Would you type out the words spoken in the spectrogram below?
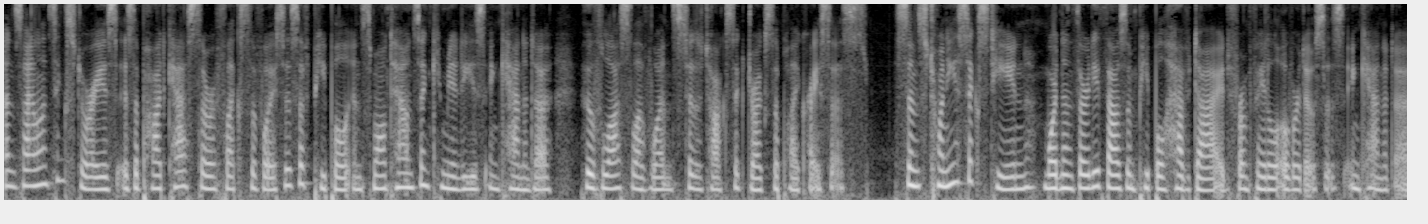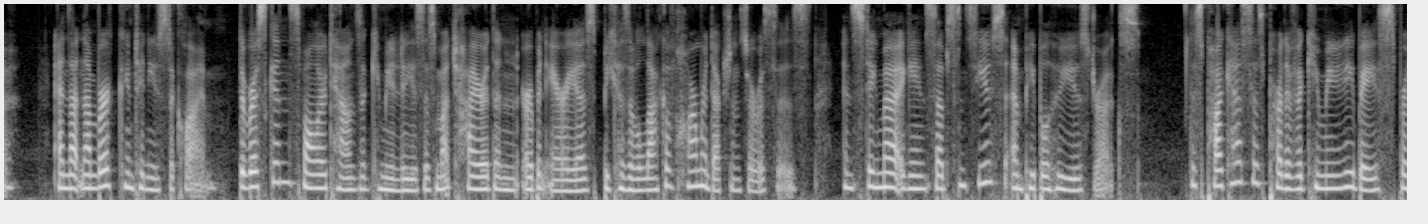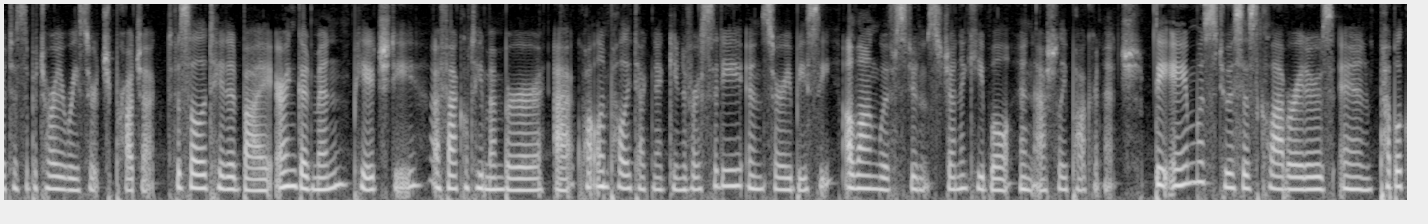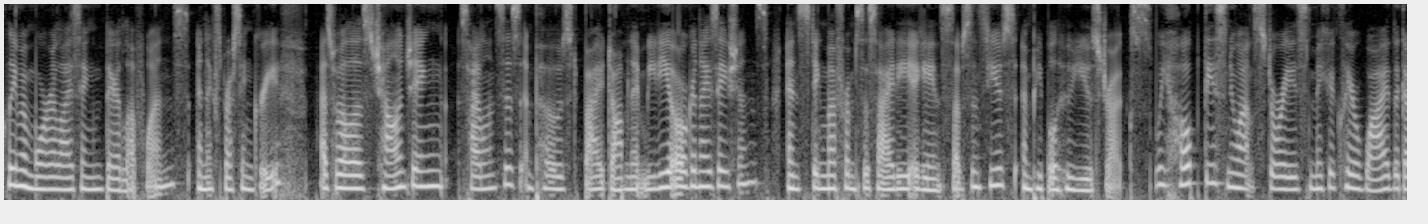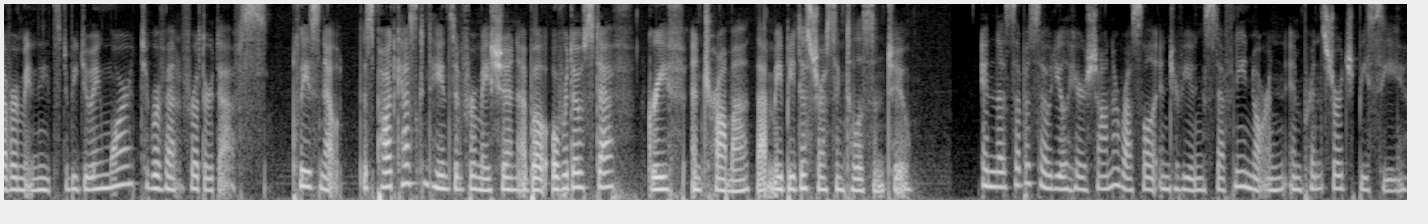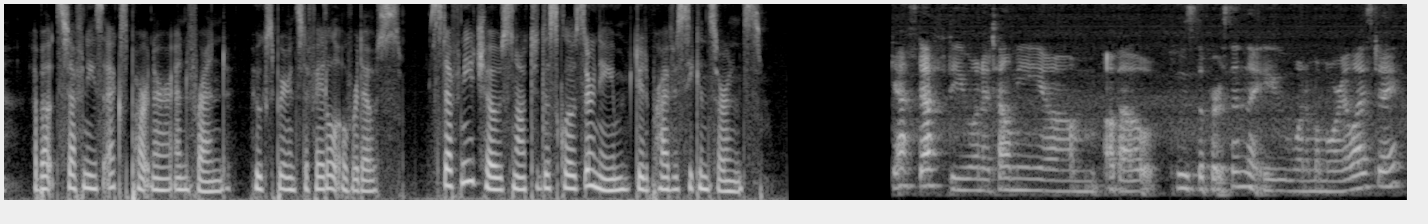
Unsilencing Stories is a podcast that reflects the voices of people in small towns and communities in Canada who have lost loved ones to the toxic drug supply crisis. Since 2016, more than 30,000 people have died from fatal overdoses in Canada, and that number continues to climb. The risk in smaller towns and communities is much higher than in urban areas because of a lack of harm reduction services and stigma against substance use and people who use drugs. This podcast is part of a community based participatory research project facilitated by Erin Goodman, PhD, a faculty member at Kwantlen Polytechnic University in Surrey, BC, along with students Jenna Keeble and Ashley Pokernich. The aim was to assist collaborators in publicly memorializing their loved ones and expressing grief, as well as challenging silences imposed by dominant media organizations and stigma from society against substance use and people who use drugs. We hope these nuanced stories make it clear why why the government needs to be doing more to prevent further deaths. Please note, this podcast contains information about overdose death, grief, and trauma that may be distressing to listen to. In this episode, you'll hear Shauna Russell interviewing Stephanie Norton in Prince George, BC, about Stephanie's ex partner and friend who experienced a fatal overdose. Stephanie chose not to disclose their name due to privacy concerns. Yeah, Steph, do you want to tell me um, about who's the person that you want to memorialize today?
